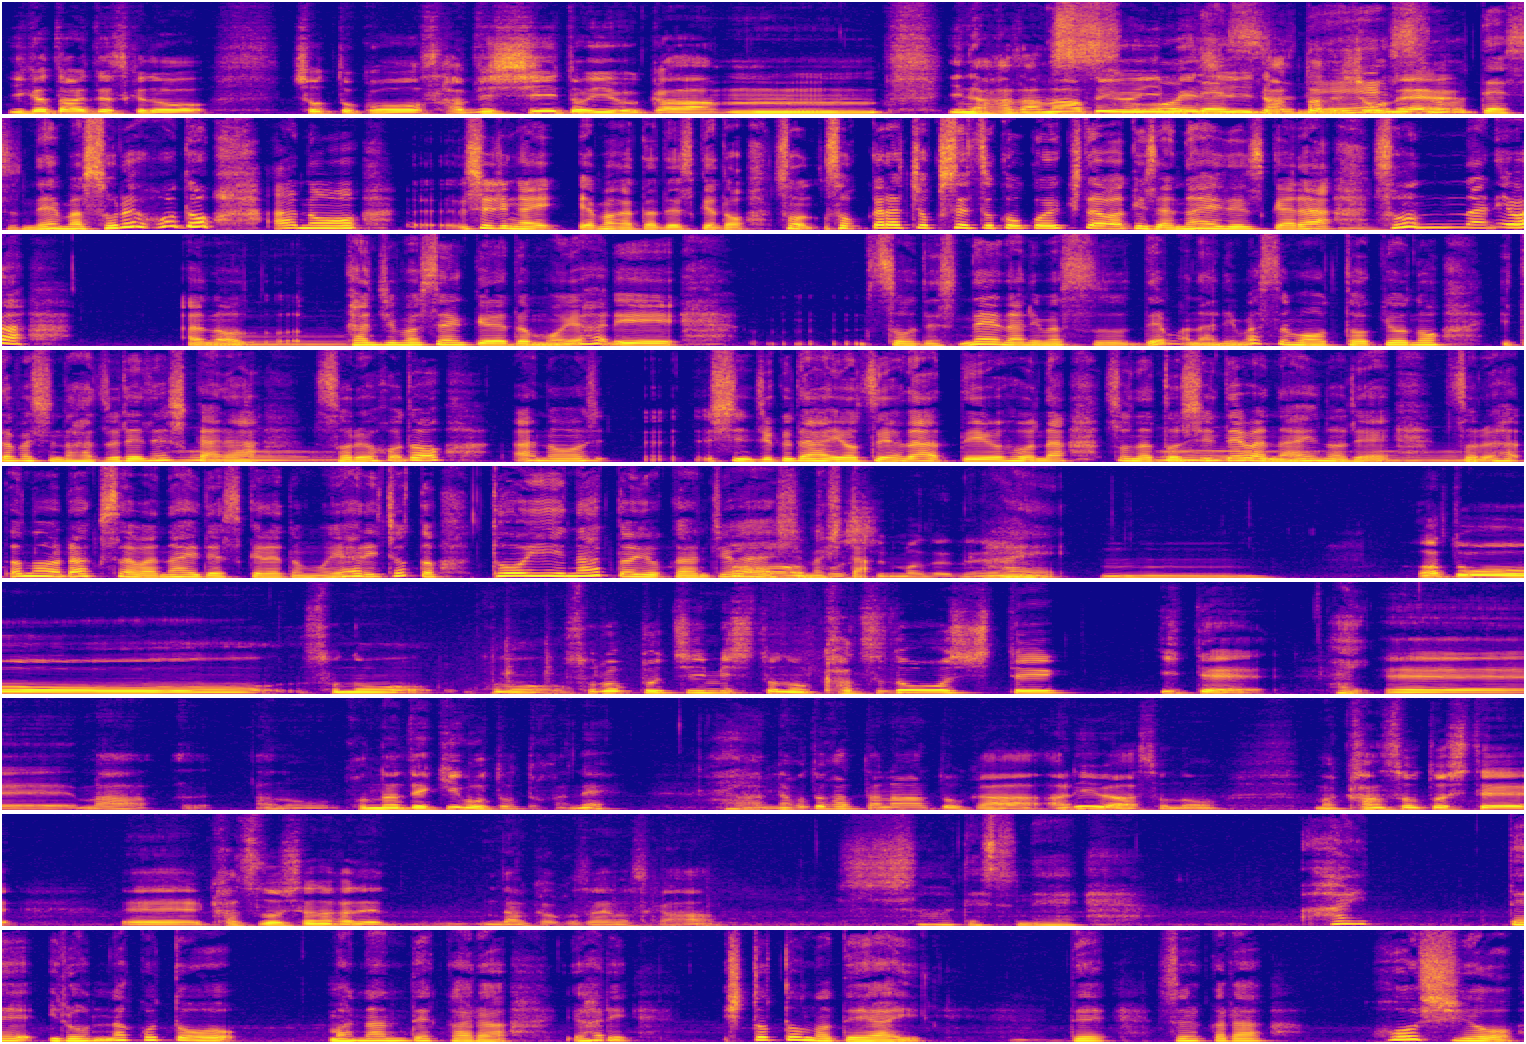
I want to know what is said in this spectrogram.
言い方あれですけどちょっとこう寂しいというかうーん田舎だなというイメージだったでしょうね。そうですね。まあそれほどあの主人が山形ですけど、そそこから直接ここへ来たわけじゃないですから、そんなにはあの感じませんけれども、やはり。そうですね。なります。でもなります。もう東京の板橋の外れですからそれほどあのし新宿だ四谷だっていうふうなそんな都心ではないのでそれほどの落差はないですけれどもやはりちょっと遠いなという感じはしました。までね。はい。うーん。あとそのこのソロプチミストの活動をしていて、はい。えーまああのこんな出来事とかね、あんなことがあったなとかあるいはそのまあ感想として、えー活動した中で何かございますか？そうですね。入っていろんなことを学んでからやはり人との出会いでそれから奉仕を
